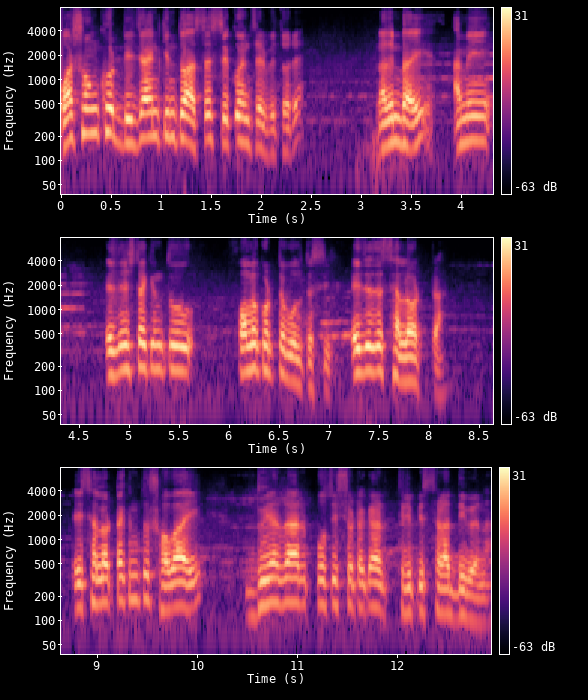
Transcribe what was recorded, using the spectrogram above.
অসংখ্য ডিজাইন কিন্তু আছে সিকোয়েন্সের ভিতরে। নাদিম ভাই আমি এই জিনিসটা কিন্তু ফলো করতে বলতেছি। এই যে যে স্যালোয়ারটা এই স্যালোয়ারটা কিন্তু সবাই দুই হাজার পঁচিশশো টাকার থ্রি পিস ছাড়া দিবে না।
